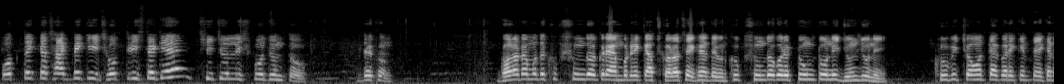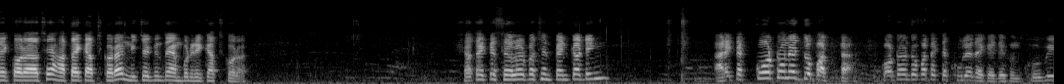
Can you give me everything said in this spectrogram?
প্রত্যেকটা থাকবে কি? ছত্রিশ থেকে ছিচল্লিশ পর্যন্ত। দেখুন। গলাটার মধ্যে খুব সুন্দর করে এমব্রয়ডারি কাজ করা আছে। এখানে দেখুন খুব সুন্দর করে টুনটুনি ঝুনঝুনি। খুবই চমৎকার করে কিন্তু এখানে করা আছে। হাতায় কাজ করা নিচে কিন্তু এমব্রয়ডারি কাজ করা। সাথে একটা সেলোয়ার পাচ্ছেন প্যান্ট কাটিং। আর একটা কটনের দোপাট্টা। কটনের দোপাট্টা একটা খুলে দেখে দেখুন, খুবই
